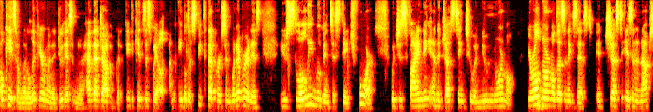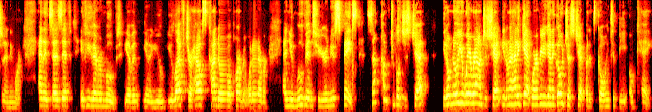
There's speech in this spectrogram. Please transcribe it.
okay so i'm going to live here i'm going to do this i'm going to have that job i'm going to feed the kids this way i'm able to speak to that person whatever it is you slowly move into stage four which is finding and adjusting to a new normal your old mm-hmm. normal doesn't exist. It just isn't an option anymore. And it's as if if you've ever moved, you haven't, you know, you you left your house, condo, apartment, whatever, and you move into your new space. It's not comfortable just yet. You don't know your way around just yet. You don't know how to get wherever you're going to go just yet, but it's going to be okay.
